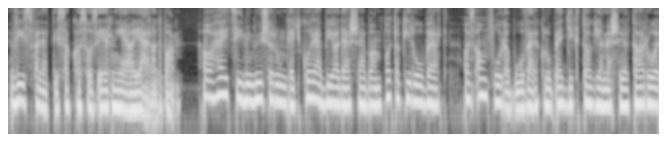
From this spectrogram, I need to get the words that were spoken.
vízfeletti szakaszhoz érnie a járatban. A helycímű műsorunk egy korábbi adásában Pataki Róbert, az Amfora Búvár Klub egyik tagja mesélt arról,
